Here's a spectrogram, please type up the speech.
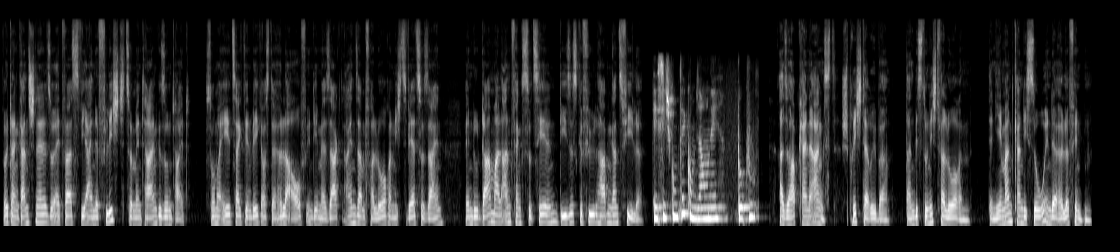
wird dann ganz schnell so etwas wie eine Pflicht zur mentalen Gesundheit. Stromae zeigt den Weg aus der Hölle auf, indem er sagt, einsam verloren nichts wert zu sein. Wenn du da mal anfängst zu zählen, dieses Gefühl haben ganz viele. Et si je comptais combien on est? Beaucoup. Also hab keine Angst, sprich darüber, dann bist du nicht verloren, denn jemand kann dich so in der Hölle finden.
